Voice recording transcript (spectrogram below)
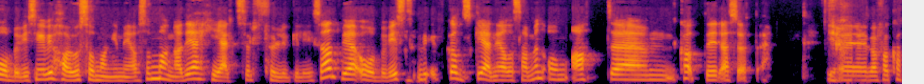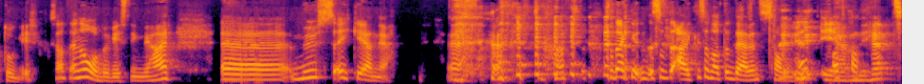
overbevisninger, Vi har jo så mange med oss, og mange av de er helt selvfølgelige. ikke sant? Vi er overbevist, vi er ganske enige alle sammen, om at um, katter er søte. Eh, I hvert fall kattunger. En overbevisning vi har. Uh, mus er ikke enige. Så, det er ikke, så det er ikke sånn at det er en sannhet. Uenighet.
